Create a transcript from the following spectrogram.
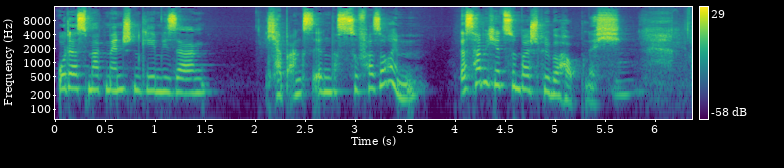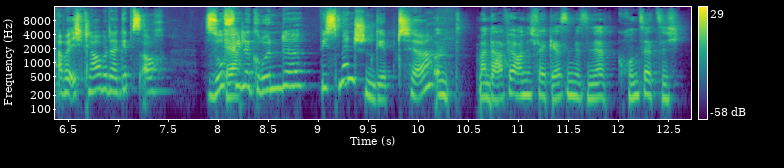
Oder es mag Menschen geben, die sagen, ich habe Angst, irgendwas zu versäumen. Das habe ich jetzt zum Beispiel überhaupt nicht. Aber ich glaube, da gibt es auch so ja. viele Gründe, wie es Menschen gibt. Ja? Und man darf ja auch nicht vergessen, wir sind ja grundsätzlich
